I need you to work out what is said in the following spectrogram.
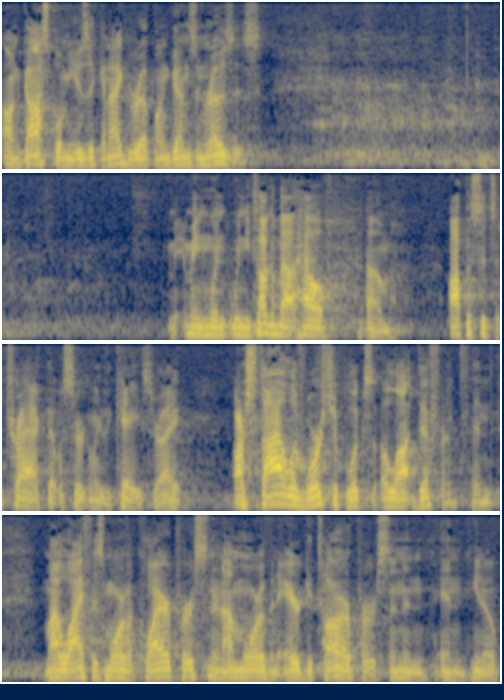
on gospel music and I grew up on Guns N' Roses. I mean, when, when you talk about how um, opposites attract, that was certainly the case, right? Our style of worship looks a lot different. And my wife is more of a choir person, and I'm more of an air guitar person, and, and you know,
